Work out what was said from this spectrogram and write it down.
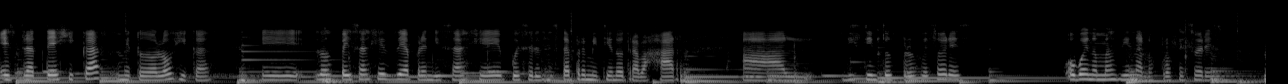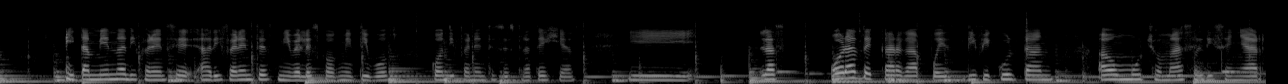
estratégicas, metodológicas. Eh, los paisajes de aprendizaje pues se les está permitiendo trabajar al distintos profesores, o bueno, más bien a los profesores, y también a, a diferentes niveles cognitivos con diferentes estrategias. Y las horas de carga pues dificultan aún mucho más el diseñar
